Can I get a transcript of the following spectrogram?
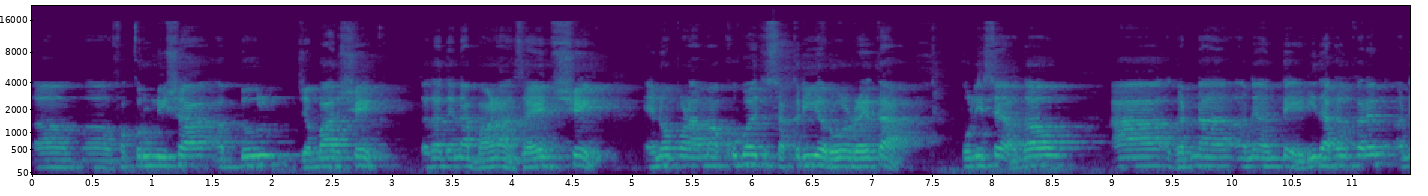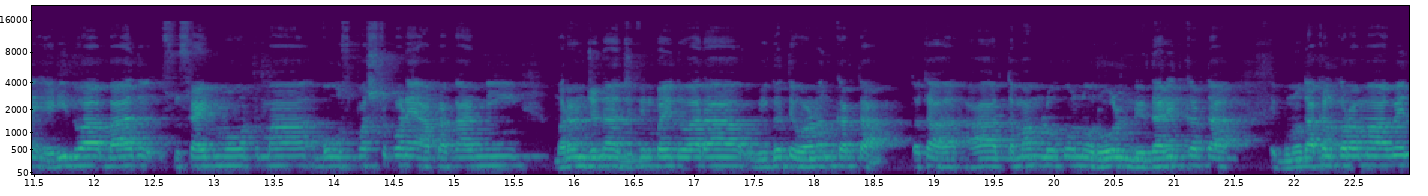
ફકરુનિશા અબ્દુલ જબ્બાર શેખ તથા તેના ભાણા ઝૈદ શેખ, એનો પણ આમાં ખૂબ જ સક્રિય રોલ રહેતા પોલીસે અગાઉ આ ઘટના અને અંતે એડી દાખલ કરેલ અને એડી દ્વારા બાદ સુસાઇડ નોટમાં બહુ સ્પષ્ટપણે આ પ્રકારની મરણજના જીતિનભાઈ દ્વારા વિગતે વર્ણન કરતા તથા આ તમામ લોકોનો રોલ નિર્ધારિત કરતા એ ગુનો દાખલ કરવામાં આવેલ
